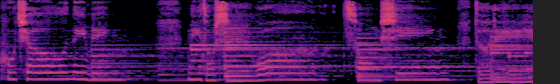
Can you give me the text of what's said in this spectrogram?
呼求你名，你总是我从心的利益。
